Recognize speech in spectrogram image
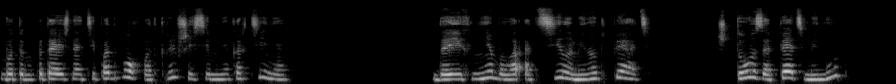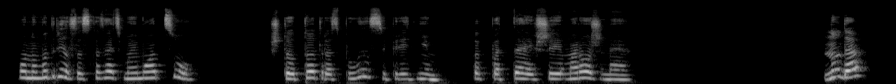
будто бы пытаюсь найти подвох в открывшейся мне картине. Да их не было от силы минут пять. Что за пять минут он умудрился сказать моему отцу? Что тот расплылся перед ним, как подтаявшее мороженое. Ну да,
